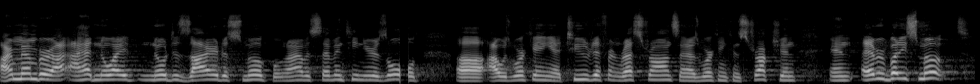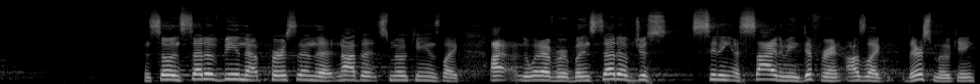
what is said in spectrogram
I remember I, I had no, no desire to smoke, but when I was 17 years old, uh, I was working at two different restaurants and I was working construction, and everybody smoked. And so instead of being that person that, not that smoking is like, I, whatever, but instead of just sitting aside and being different, I was like, they're smoking,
